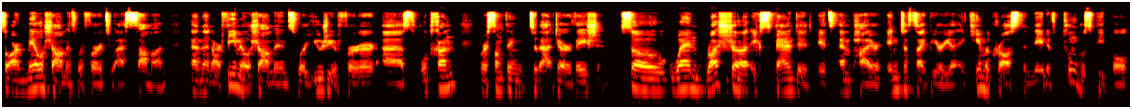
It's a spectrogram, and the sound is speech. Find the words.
So our male shamans referred to as saman, and then our female shamans were usually referred as wulkan or something to that derivation. So when Russia expanded its empire into Siberia and came across the native Tungus people,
